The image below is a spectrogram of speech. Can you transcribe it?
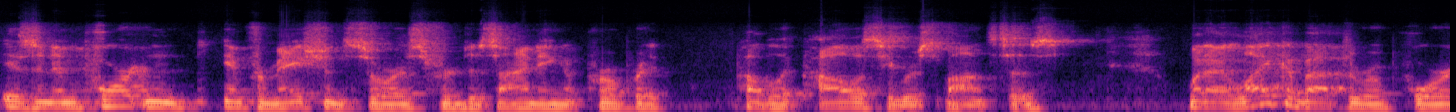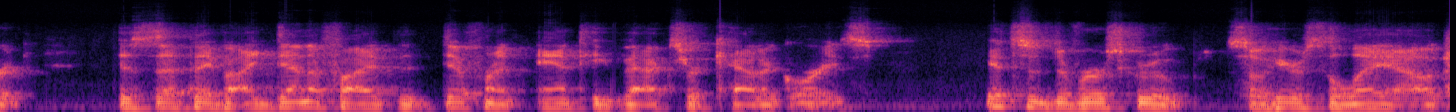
is an important information source for designing appropriate public policy responses. What I like about the report is that they've identified the different anti vaxxer categories. It's a diverse group. So here's the layout.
